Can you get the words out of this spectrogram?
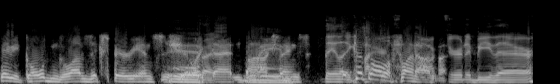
maybe Golden Gloves experience and shit Yeah. like Right. that and Right. boxing. They like it took all the fun out of it. doctor to be there.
